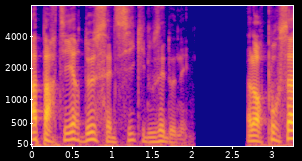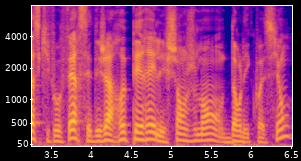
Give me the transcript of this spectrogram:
à partir de celle-ci qui nous est donnée. Alors pour ça, ce qu'il faut faire, c'est déjà repérer les changements dans l'équation.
